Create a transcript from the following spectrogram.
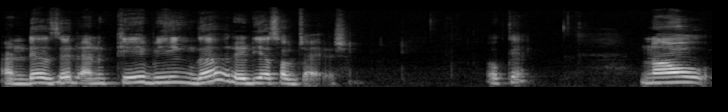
and del z and k being the radius of gyration. Okay. Now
